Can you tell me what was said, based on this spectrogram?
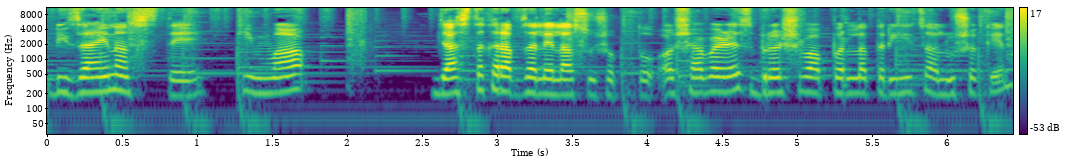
डिझाईन असते किंवा जास्त खराब झालेला असू शकतो. अशा वेळेस ब्रश वापरला तरीही चालू शकेल.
